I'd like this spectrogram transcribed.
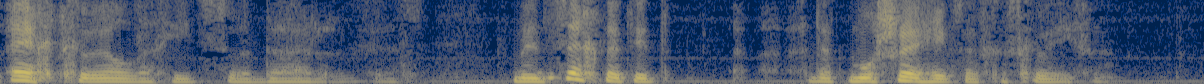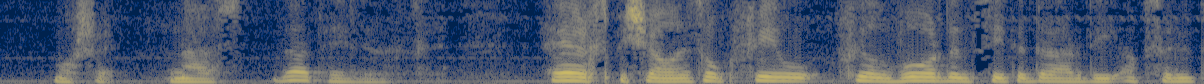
echt geweldig iets wat daar is. Men zegt dat, het, dat Moshe heeft het geschreven. Moshe. naast. Dat heeft hij gezegd. Erg speciaal. Er is ook veel, veel woorden zitten daar die absoluut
